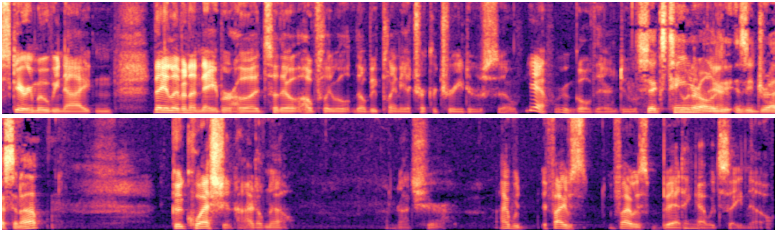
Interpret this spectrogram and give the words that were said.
scary movie night. And they live in a neighborhood, so they'll hopefully will, there'll be plenty of trick or treaters. So yeah, we're gonna go over there and do Sixteen year old there. is, he- is he dressing up? Good question. I don't know. I'm not sure. I would if I was if I was betting, I would say no.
